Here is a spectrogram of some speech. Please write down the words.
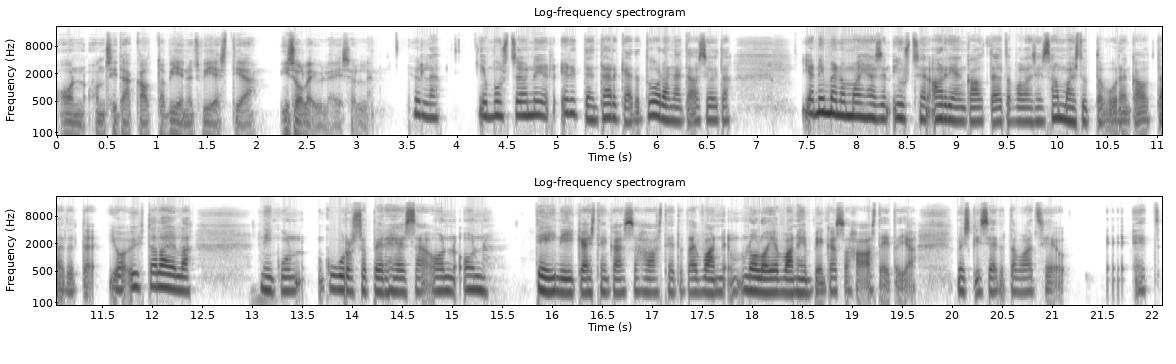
on, on sitä kautta vienyt viestiä isolle yleisölle. Kyllä. Ja minusta se on erittäin tärkeää tuoda näitä asioita ja nimenomaan ihan sen, just sen arjen kautta ja tavallaan sen samaistuttavuuden kautta, että, että jo yhtä lailla niin kuin kuurossa perheessä on, on teini-ikäisten kanssa haasteita tai van, nolojen vanhempien kanssa haasteita ja myöskin se, että tavallaan että se, että,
